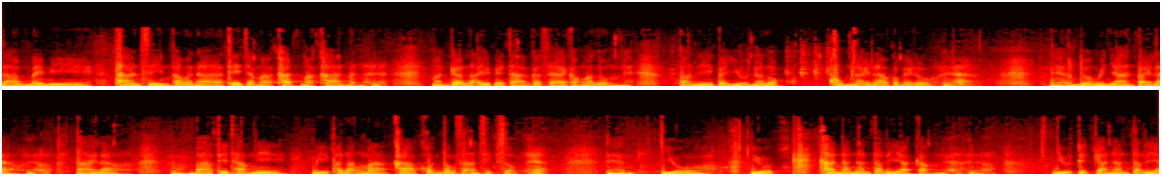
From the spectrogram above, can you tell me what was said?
แล้วไม่มีทานศีลภาวนาที่จะมาคัดมาค้านมัน มันก็ไหลไปตามกระแสของอารมณ์เนี่ย ตอนนี้ไปอยู่นรกขุมไหนแล้วก็ไม่รู้เนี่ยดวงวิญญาณไปแล้วตายแล้ว บาปที่ทำนี่มีพลังมากฆ่าคนต้องสามสิบศพเนี่ยอยู่อยู่ขั้นอนันตริยกรรมอยู่ติดการอนันตริย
